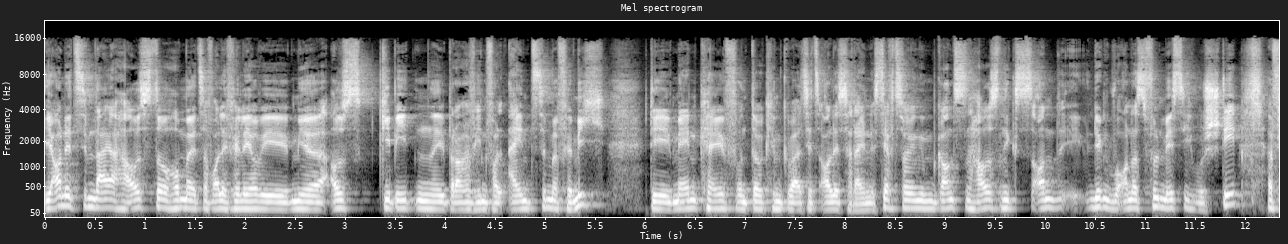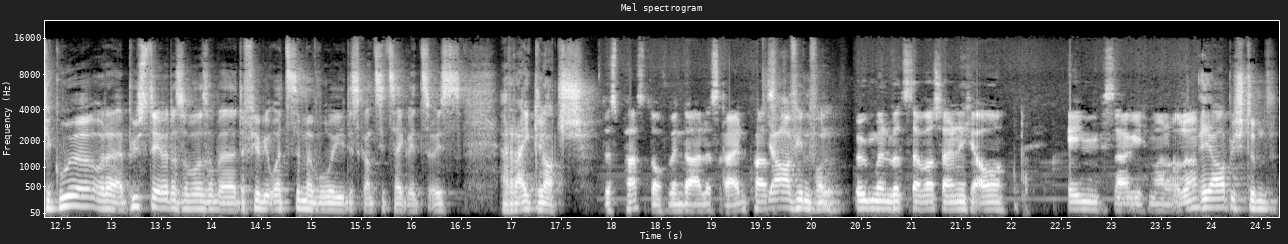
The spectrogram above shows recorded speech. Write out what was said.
ja, und jetzt im neuen Haus, da haben wir jetzt auf alle Fälle, habe ich mir ausgebeten, ich brauche auf jeden Fall ein Zimmer für mich, die Man Cave, und da kommt quasi jetzt alles rein. Es darf zwar im ganzen Haus nichts an, irgendwo anders filmmäßig, wo es steht, eine Figur oder eine Büste oder sowas, aber dafür wie ein Zimmer, wo ich das ganze Zeug jetzt alles reinklatsch. Das passt doch, wenn da alles reinpasst. Ja, auf jeden Fall. Irgendwann wird's da wahrscheinlich auch eng, sage ich mal, oder? Ja, bestimmt.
